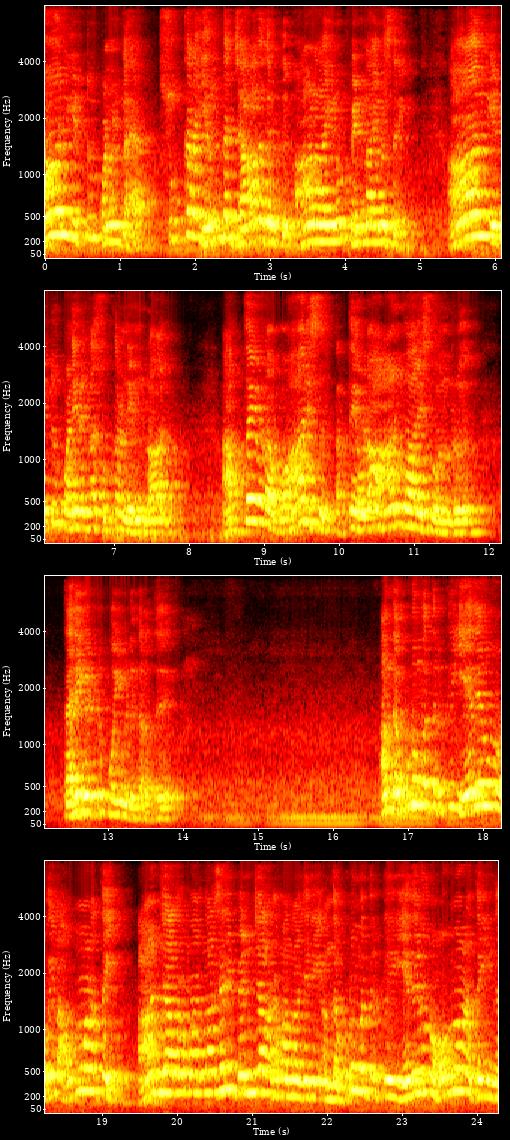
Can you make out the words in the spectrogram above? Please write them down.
ஆறு எட்டு பன்னெண்டுல சுக்கர எந்த ஜாதகருக்கு ஆணாயினும் பெண்ணாயினும் சரி ஆறு எட்டு பன்னிரெண்டுல சுக்கரன் என்றால் அத்தையோட வாரிசு அத்தையோட ஆண் வாரிசு ஒன்று தரிகட்டு போய்விடுகிறது. அந்த குடும்பத்திற்கு ஏதேனும் வகையில் அவமானத்தை ஆண் ஜாதகமாக இருந்தாலும் சரி பெண் ஜாதகமாக இருந்தாலும் சரி அந்த குடும்பத்திற்கு ஏதேனும் அவமானத்தை இந்த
